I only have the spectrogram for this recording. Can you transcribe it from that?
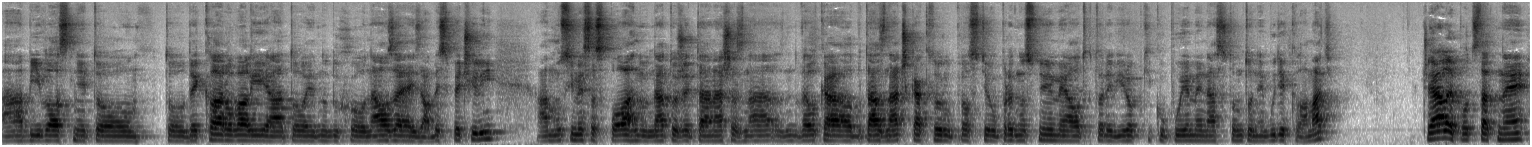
aby vlastne to to deklarovali a to jednoducho naozaj aj zabezpečili. a musíme sa spolahnúť na to, že tá naša zna- veľká, alebo tá značka, ktorú proste uprednostňujeme a od ktorej výrobky kupujeme, nás v tomto nebude klamať. Čo je ale podstatné,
